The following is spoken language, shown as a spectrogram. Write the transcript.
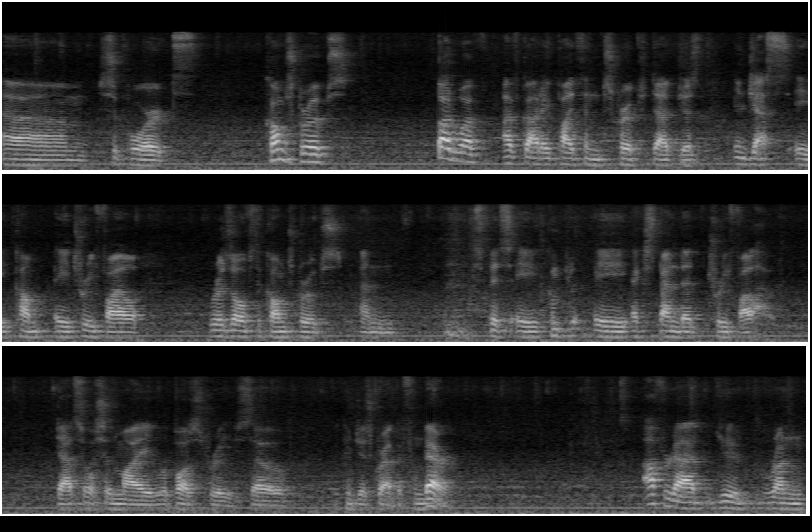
um, support comps groups, but what I've got a Python script that just ingests a, a tree file, resolves the comps groups, and spits a, a expanded tree file out. That's also in my repository, so you can just grab it from there. After that, you run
